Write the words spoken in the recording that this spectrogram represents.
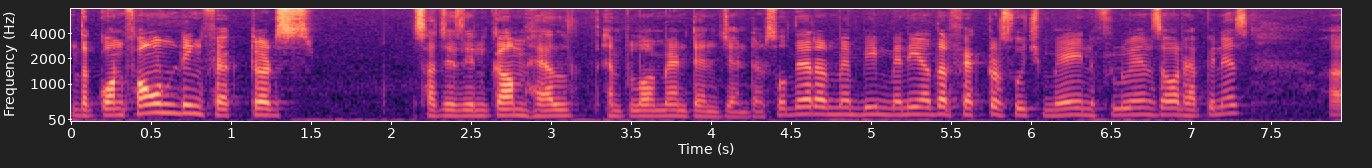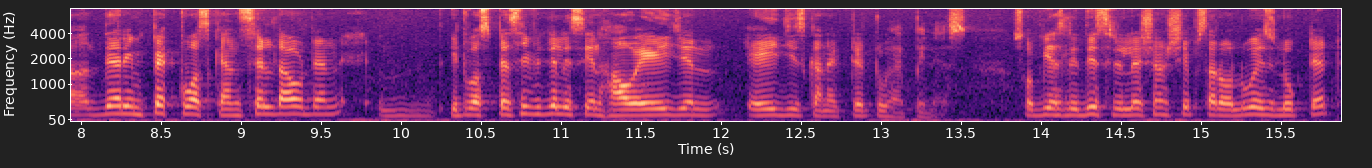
the confounding factors such as income, health, employment and gender. So, there are maybe many other factors which may influence our happiness. Uh, their impact was cancelled out and it was specifically seen how age and age is connected to happiness. So, obviously, these relationships are always looked at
